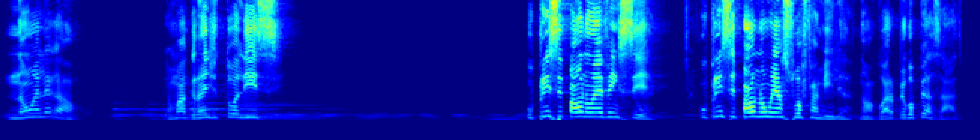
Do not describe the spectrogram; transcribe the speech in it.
não é legal. É uma grande tolice. O principal não é vencer. O principal não é a sua família. Não, agora pegou pesado.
